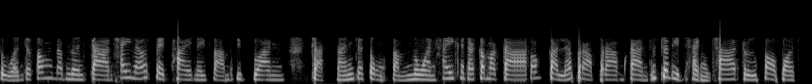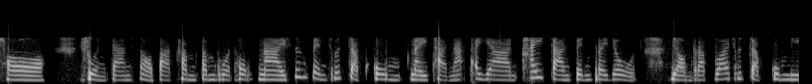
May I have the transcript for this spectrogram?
สวนจะต้องดำเนินการให้แล้วเสร็จภายใน 30 วัน จากนั้นจะส่งสำนวนให้คณะกรรมการป้องกันและปราบปรามการทุจริตแห่งชาติหรือปปช ส่วนการสอบปากคำตำรวจหกนาย ซึ่งเป็นชุดจับกลุ่มในฐานะพยานให้การเป็นประโยชน์ ยอมรับว่าชุดจับกลุ่มมี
